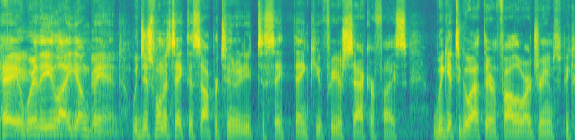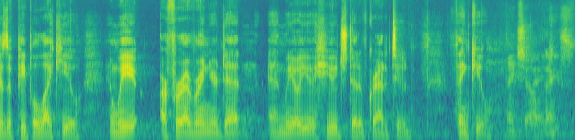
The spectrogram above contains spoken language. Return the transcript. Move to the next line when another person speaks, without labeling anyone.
Hey, we're the Eli Young Band. We just want to take this opportunity to say thank you for your sacrifice. We get to go out there and follow our dreams because of people like you, and we are forever in your debt, and we owe you a huge debt of gratitude. Thank you.
Thanks, y'all.
Thanks.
